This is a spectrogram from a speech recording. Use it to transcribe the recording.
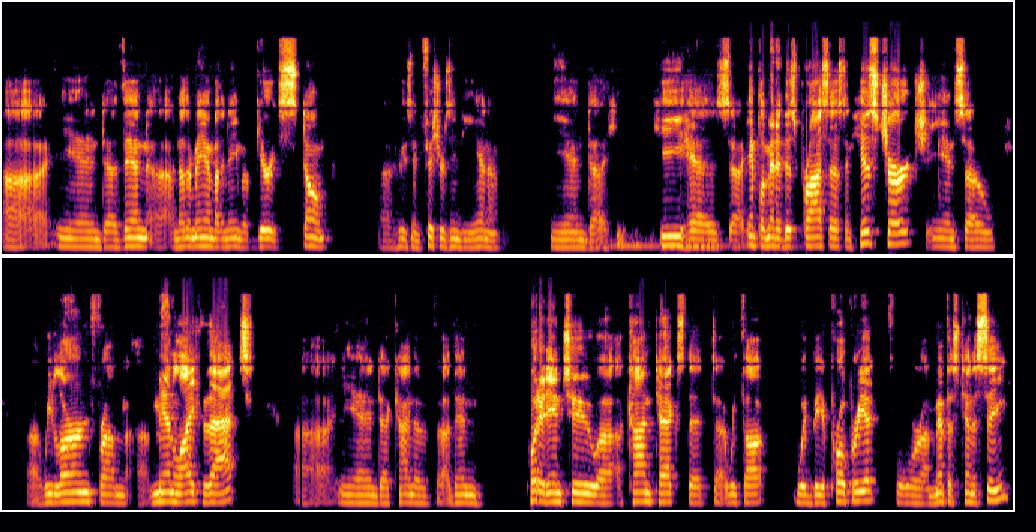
and then another man by the name of Gary Stump, who's in Fishers, Indiana. And he, he has implemented this process in his church. And so uh, we learn from uh, men like that uh, and kind of then put it into a context that we thought would be appropriate for uh, Memphis, Tennessee.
